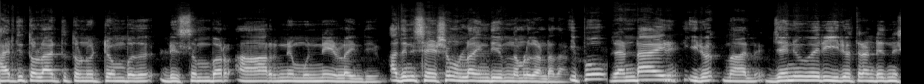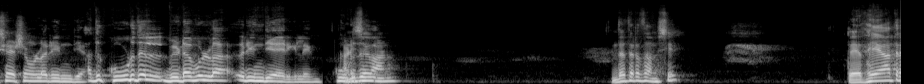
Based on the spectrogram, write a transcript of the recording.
ആയിരത്തി തൊള്ളായിരത്തി തൊണ്ണൂറ്റി ഒമ്പത് ഡിസംബർ ആറിന് മുന്നേയുള്ള ഇന്ത്യയും അതിനുശേഷമുള്ള ഇന്ത്യയും നമ്മൾ കണ്ടതാണ്. ഇപ്പോൾ രണ്ടായിരത്തി ഇരുപത്തിനാല് ജനുവരി ഇരുപത്തിരണ്ടിന് ശേഷമുള്ള ഒരു ഇന്ത്യ അത് കൂടുതൽ വിടവുള്ള ഒരു ഇന്ത്യ ആയിരിക്കില്ലേ കൂടുതൽ എന്താ എന്തത്ര സംശയം? രഥയാത്ര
